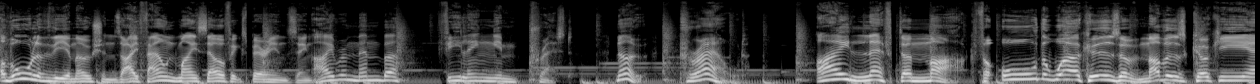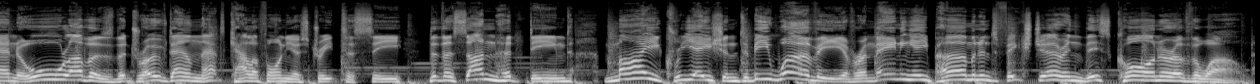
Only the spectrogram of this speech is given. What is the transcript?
Of all of the emotions I found myself experiencing, I remember feeling impressed. No, proud. I left a mark for all the workers of Mother's Cookie and all others that drove down that California street to see that the sun had deemed my creation to be worthy of remaining a permanent fixture in this corner of the world.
